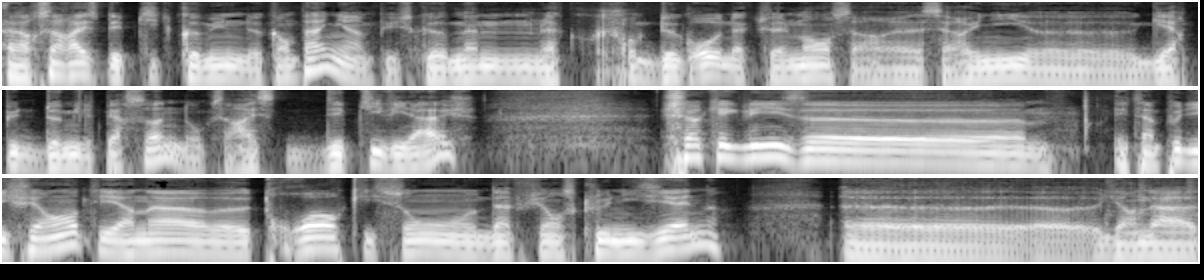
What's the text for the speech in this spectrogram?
Alors ça reste des petites communes de campagne, hein, puisque même la de Graunes actuellement, ça, ça réunit euh, guère plus de 2000 personnes, donc ça reste des petits villages. Chaque église euh, est un peu différente. Il y en a euh, trois qui sont d'influence clunisienne. Euh, il y en a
